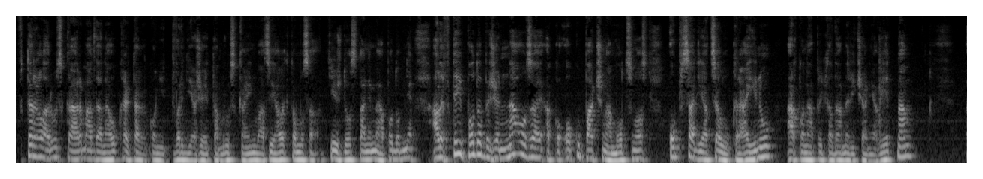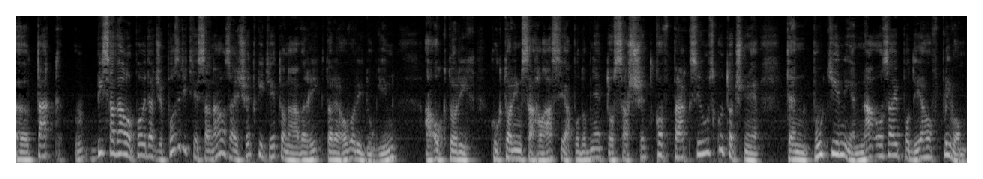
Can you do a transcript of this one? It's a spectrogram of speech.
vtrhla ruská armáda na Ukrajinu, tak ako oni tvrdia, že je tam ruská invázia, ale k tomu sa tiež dostaneme a podobne. Ale v tej podobe, že naozaj ako okupačná mocnosť obsadia celú krajinu, ako napríklad Američania Vietnam, e, tak by sa dalo povedať, že pozrite sa naozaj všetky tieto návrhy, ktoré hovorí Dugin, a o ktorých, ku ktorým sa hlási a podobne, to sa všetko v praxi uskutočňuje. Ten Putin je naozaj pod jeho vplyvom.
